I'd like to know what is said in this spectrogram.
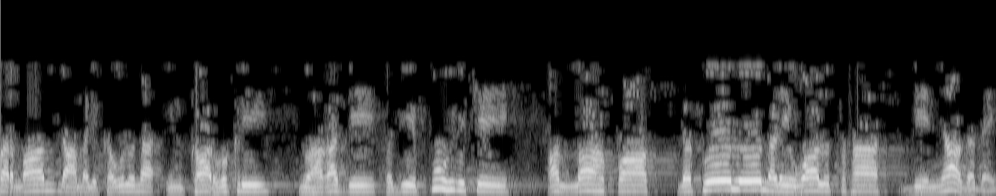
فرمان د عملي کولو نه انکار وکړي نو هغه دې په دې پوه وي چې الله پاک له ټولو نړیوالو څخه بې نیازه دی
